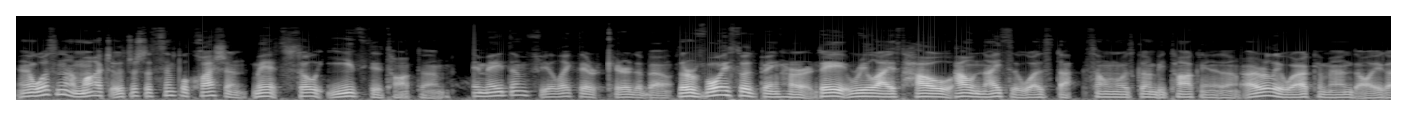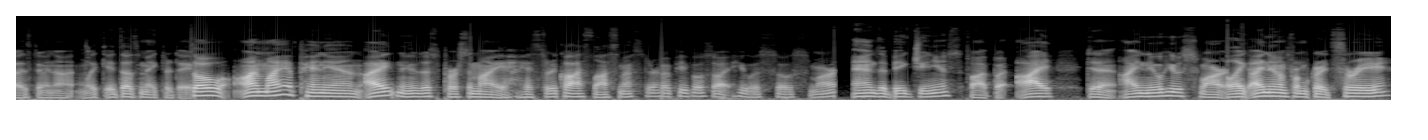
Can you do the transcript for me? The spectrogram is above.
And it wasn't that much. It was just a simple question. It made it so easy to talk to them it made them feel like they were cared about. Their voice was being heard. They realized how how nice it was that someone was to be talking to them. I really recommend all you guys doing that. Like it does make their day. So, on my opinion, I knew this person my history class last semester, but people thought he was so smart and a big genius. Thought, but I didn't. I knew he was smart. Like I knew him from grade 3,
